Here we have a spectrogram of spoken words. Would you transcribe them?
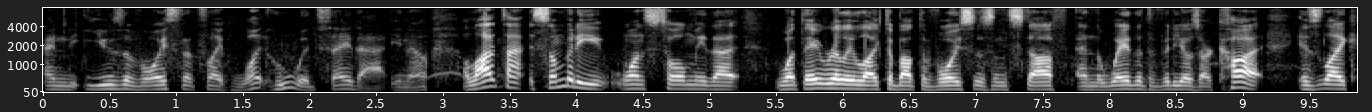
and use a voice that's like, what, who would say that, you know? A lot of times, somebody once told me that what they really liked about the voices and stuff and the way that the videos are cut is like,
